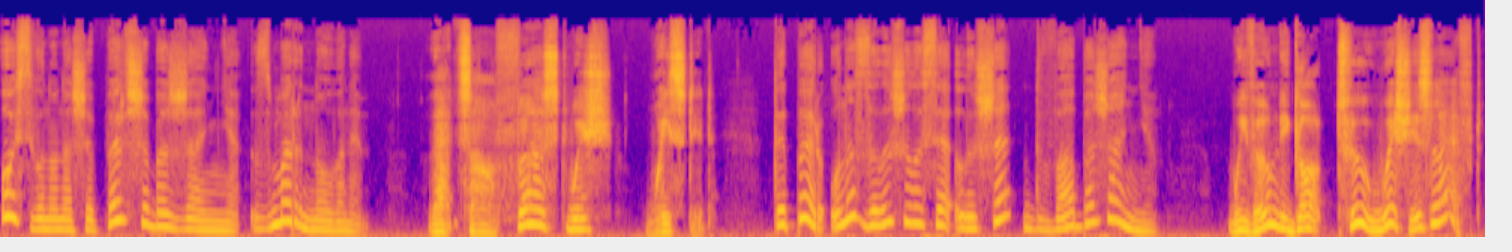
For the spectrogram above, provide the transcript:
Ось воно наше перше бажання змарноване. That's our first wish wasted. Тепер у нас залишилося лише два бажання. We've only got two wishes left.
